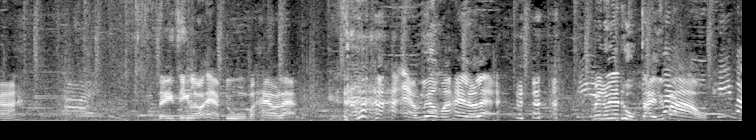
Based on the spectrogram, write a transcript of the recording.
นะ ใช่แต่จริงๆ แล้วแอบดูมาให้แล้วแหละ แอบเลือกมาให้แล้วแหละ ไม่รู้จะถูกใจหรือเปล่า พี่ใบ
